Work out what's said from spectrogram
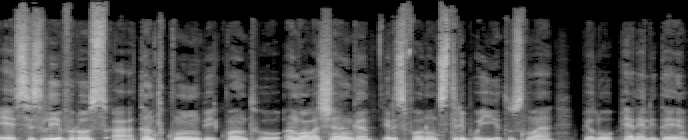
Esses livros, uh, tanto Cumbi quanto Angola Janga, eles foram distribuídos, não é, pelo PNLD,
